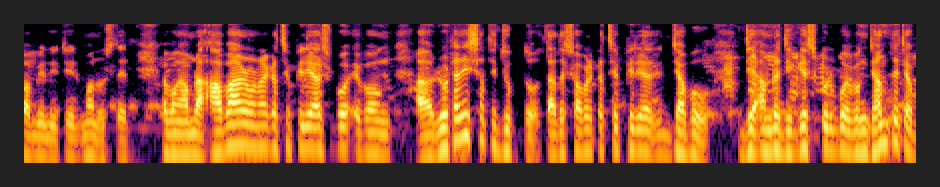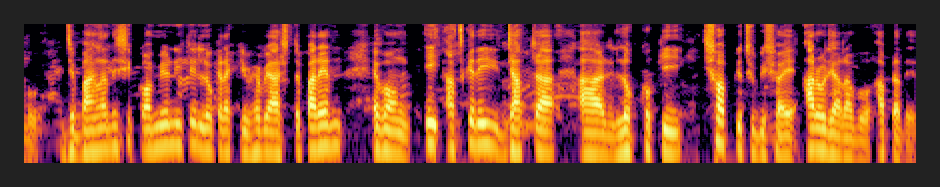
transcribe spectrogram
কমিউনিটির মানুষদের। এবং আমরা আবার ওনার কাছে ফিরে আসব এবং রোটারির সাথে যুক্ত তাদের সবার কাছে ফিরে যাব যে আমরা জিজ্ঞেস করব এবং জানতে চাব যে বাংলাদেশি কমিউনিটির লোকেরা কীভাবে আসতে পারেন এবং এই আজকের এই যাত্রা আর লক্ষ্য কি সব কিছু বিষয়ে আরও জানাব আপনাদের।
